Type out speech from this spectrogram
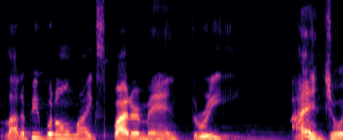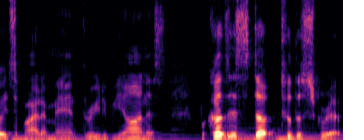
a lot of people don't like Spider Man 3. I enjoyed Spider Man 3, to be honest, because it stuck to the script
